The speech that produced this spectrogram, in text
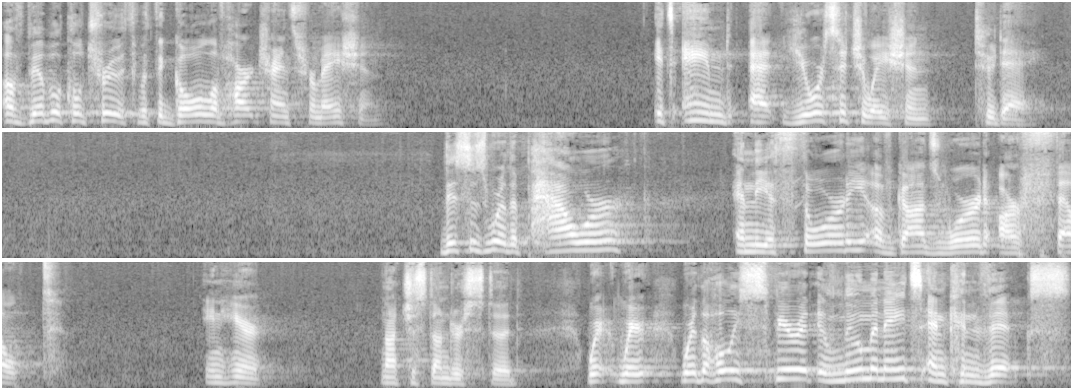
of biblical truth with the goal of heart transformation. It's aimed at your situation today. This is where the power and the authority of God's word are felt in here, not just understood. Where, where, where the Holy Spirit illuminates and convicts,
